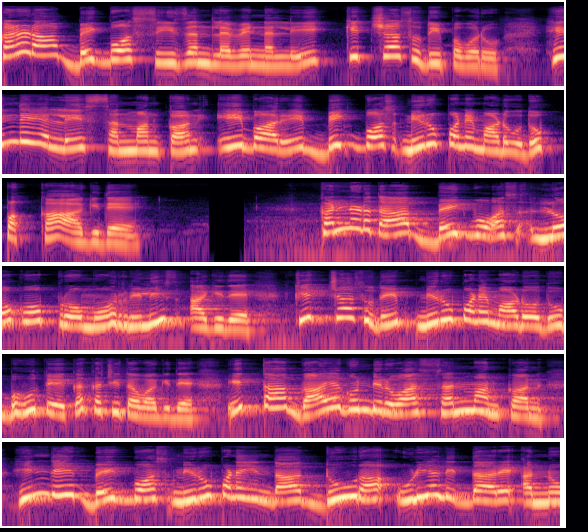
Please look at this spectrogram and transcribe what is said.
ಕನ್ನಡ ಬಿಗ್ ಬಾಸ್ ಸೀಸನ್ ಲೆವೆನ್ನಲ್ಲಿ ಕಿಚ್ಚ ಸುದೀಪ್ ಅವರು. ಹಿಂದಿಯಲ್ಲಿ ಸಲ್ಮಾನ್ ಖಾನ್ ಈ ಬಾರಿ ಬಿಗ್ ಬಾಸ್ ನಿರೂಪಣೆ ಮಾಡುವುದು ಪಕ್ಕಾ ಆಗಿದೆ. ಕನ್ನಡದ Big Boss logo promo release ಆಗಿದೆ. ಕಿಚ್ಚ ಸುದೀಪ್ ನಿರೂಪಣೆ ಮಾಡೋದು ಬಹುತೇಕ ಖಚಿತವಾಗಿದೆ. ಇತ್ತ ಗಾಯಗೊಂಡಿರುವ ಸಲ್ಮಾನ್ ಖಾನ್, ಹಿಂದೆ ಬಿಗ್ ಬಾಸ್ ನಿರೂಪಣೆಯಿಂದ ದೂರ ಉಳಿಯಲಿದ್ದಾರೆ ಅನ್ನೋ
